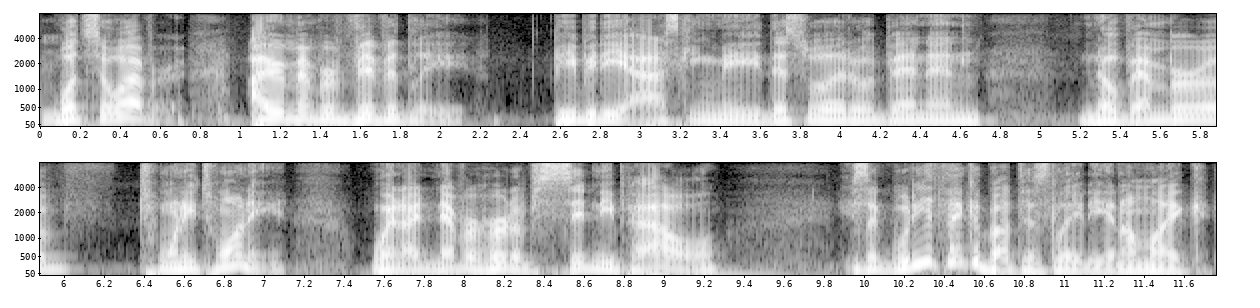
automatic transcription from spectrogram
whatsoever. I remember vividly PBD asking me, this would have been in November of 2020, when I'd never heard of Sidney Powell. He's like, what do you think about this lady? And I'm like,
